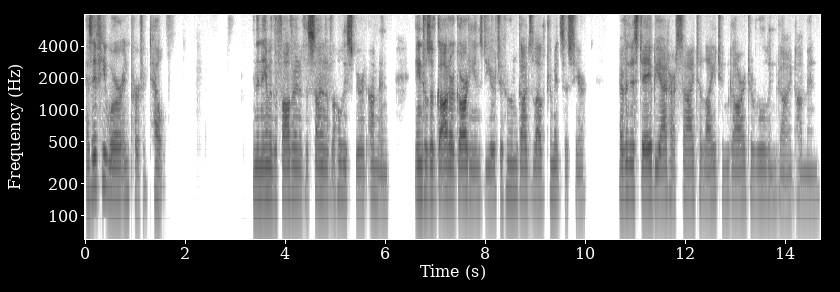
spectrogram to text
as if he were in perfect health. In the name of the Father, and of the Son, and of the Holy Spirit, Amen. Angels of God, our guardians dear, to whom God's love commits us here, ever this day be at our side to light and guard, to rule and guide. Amen.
